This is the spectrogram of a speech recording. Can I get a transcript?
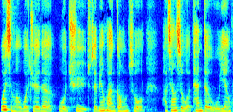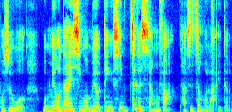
为什么我觉得我去随便换工作，好像是我贪得无厌，或是我我没有耐心，我没有定心？这个想法它是怎么来的？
